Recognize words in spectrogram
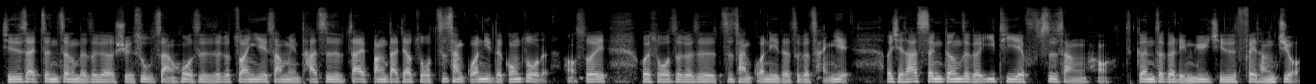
其实在真正的这个学术上或是这个专业上面，它是在帮大家做资产管理的工作的哦，所以会说这个是资产管理的这个产业，而且它深耕这个。ETF 市场哈，跟这个领域其实非常久，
